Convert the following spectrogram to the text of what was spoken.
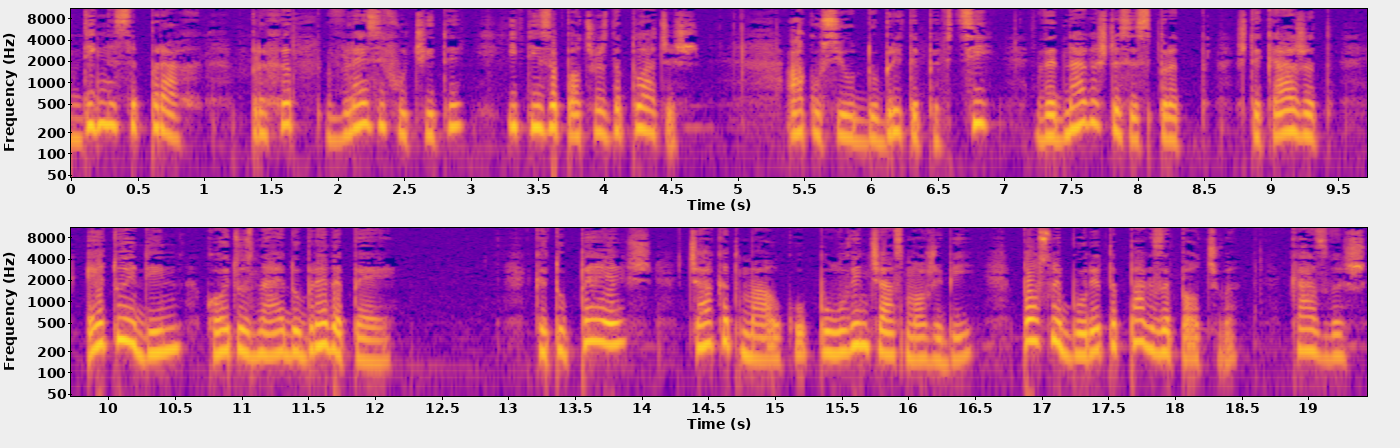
дигне се прах. Прахът влезе в очите и ти започваш да плачеш. Ако си от добрите певци, веднага ще се спрат. Ще кажат, ето един, който знае добре да пее. Като пееш, чакат малко, половин час може би, после бурята пак започва. Казваш,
